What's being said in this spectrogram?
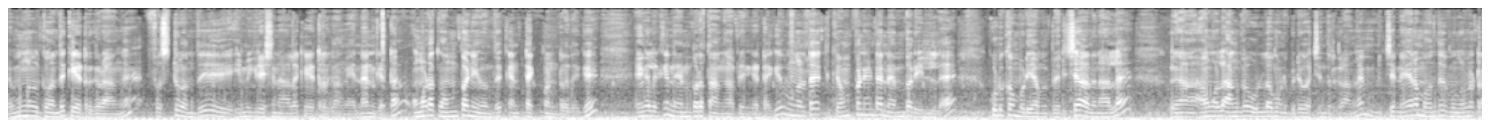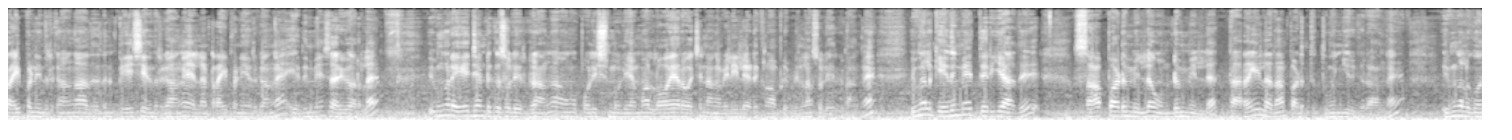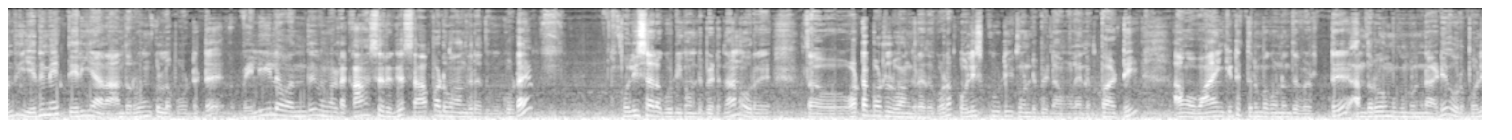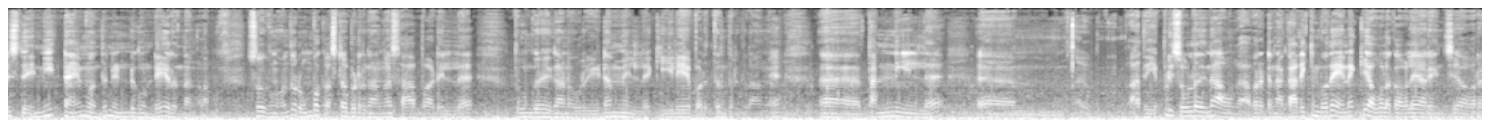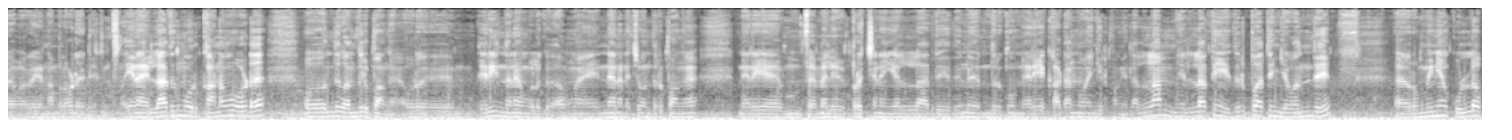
இவங்களுக்கு வந்து கேட்டிருக்கிறாங்க. ஃபஸ்ட்டு வந்து இமிக்ரேஷனால் கேட்டிருக்காங்க. என்னன்னு கேட்டால் உங்களோட கம்பெனி வந்து கண்டெக்ட் பண்ணுறதுக்கு எங்களுக்கு நம்பர் தாங்க அப்படின்னு கேட்டாக்கி உங்கள்கிட்ட கம்பெனிட்ட நம்பர் இல்லை. கொடுக்க முடியாமல் போயிடுச்சு அதனால் அவங்கள அங்கே உள்ளே கொண்டு போய்ட்டு வச்சுருந்துருக்காங்க. மிச்ச நேரம் வந்து இவங்களும் ட்ரை பண்ணியிருந்திருக்காங்க. அது இதுன்னு பேசியிருந்திருக்காங்க. எல்லாம் ட்ரை பண்ணியிருக்காங்க எதுவுமே சரி வரல. இவங்களோட ஏஜென்ட்டுக்கு சொல்லியிருக்காங்க அவங்க போலீஸ் மூலியமாக லாயரை வச்சு நாங்கள் வெளியில் எடுக்கிறோம் அப்படி இப்படிலாம் சொல்லியிருக்காங்க இவங்களுக்கு எதுவுமே தெரியாது. சாப்பாடும் இல்லை ஒன்றும் இல்லை. தரையில் தான் படுத்து தூங்கி வாங்கியிருக்கிறாங்க. இவங்களுக்கு வந்து எதுவுமே தெரியாது. அந்த ரூம்குள்ளே போட்டுட்டு வெளியில் வந்து இவங்கள்ட்ட காசு இருக்குது சாப்பாடு வாங்குறதுக்கு கூட போலீஸால் கூட்டி கொண்டு போயிட்டு தான் ஒரு வாட்டர் பாட்டில் வாங்குறது கூட போலீஸ் கூட்டி கொண்டு போயிட்டு அவங்கள நிப்பாட்டி அவங்க வாங்கிட்டு திரும்ப கொண்டு வந்து விட்டு அந்த ரூமுக்கு முன்னாடி ஒரு போலீஸ் எனி டைம் வந்து நின்று கொண்டே இருந்தாங்களாம். ஸோ இவங்க வந்து ரொம்ப கஷ்டப்பட்டுருக்காங்க. சாப்பாடு இல்லை தூங்குறதுக்கான ஒரு இடம் இல்லை. கீழே படுத்திருந்துருக்குறாங்க. தண்ணி இல்லை. அது எப்படி சொல்கிறதுன்னா அவங்க அவர்கிட்ட நான் கதைக்கும் போதே எனக்கே அவ்வளோ கவலையாக இருந்துச்சு. அவர் அவர் நம்மளோட ஏன்னா எல்லாத்துக்கும் ஒரு கனவோட வந்து வந்திருப்பாங்க. ஒரு தெரியும் தானே உங்களுக்கு அவங்க என்ன நினச்சி வந்திருப்பாங்க. நிறைய ஃபேமிலி பிரச்சனைகள் அது இதுன்னு இருந்திருக்கும். நிறைய கடன் வாங்கியிருப்பாங்க. இதெல்லாம் எல்லாத்தையும் எதிர்பார்த்து இங்கே வந்து அஹ்,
